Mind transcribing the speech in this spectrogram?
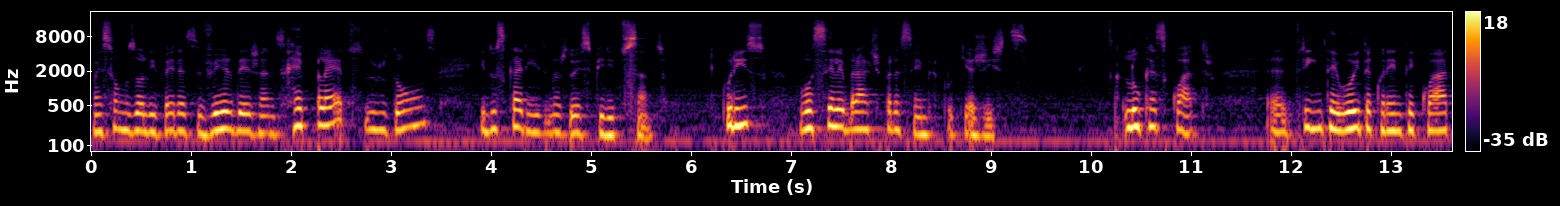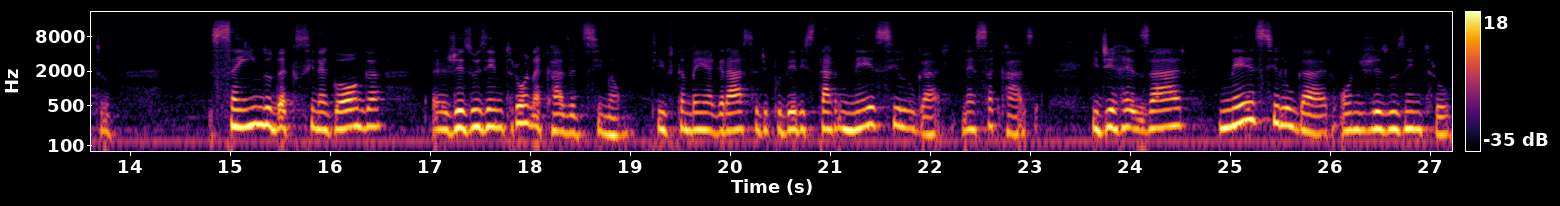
mas somos oliveiras verdejantes, repletos dos dons e dos carismas do Espírito Santo. Por isso, vou celebrar-te para sempre, porque agistes. Lucas 4, 38 a 44. Saindo da sinagoga, eh, Jesus entrou na casa de Simão tive também a graça de poder estar nesse lugar, nessa casa, e de rezar nesse lugar onde Jesus entrou.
